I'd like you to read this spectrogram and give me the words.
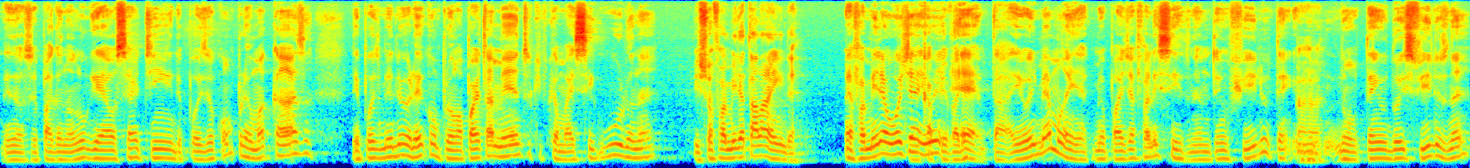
Entendeu? Você pagando aluguel certinho. Depois eu comprei uma casa. Depois melhorei, comprei um apartamento que fica mais seguro, né? E sua família tá lá ainda. Minha família hoje é Em eu, Capivari? é, tá, eu e minha mãe. é, Meu pai já é falecido, né? Não tenho filho, tenho, não tenho dois filhos, né?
